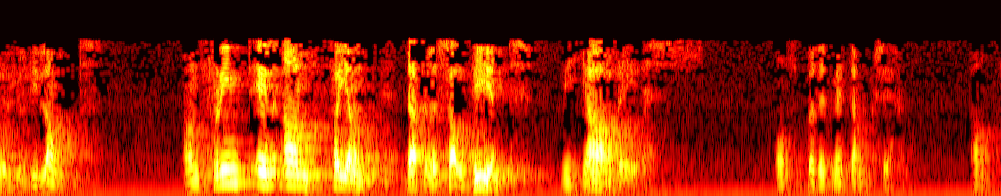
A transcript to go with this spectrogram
oor hierdie land aan vriend en aan vyand dat hulle sal weet wie Jahwe is. Ons bid dit met danksegging. Amen.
